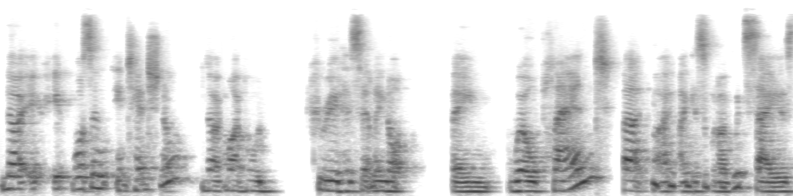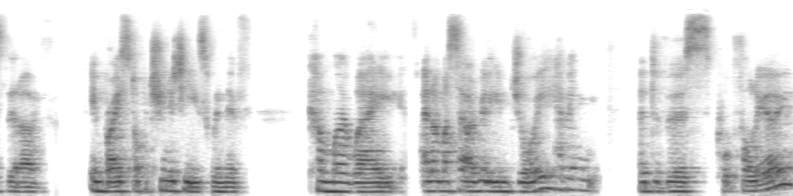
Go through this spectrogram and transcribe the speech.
No, it, it wasn't intentional. No, my board career has certainly not been well planned. But I, I guess what I would say is that I've embraced opportunities when they've come my way. And I must say, I really enjoy having a diverse portfolio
